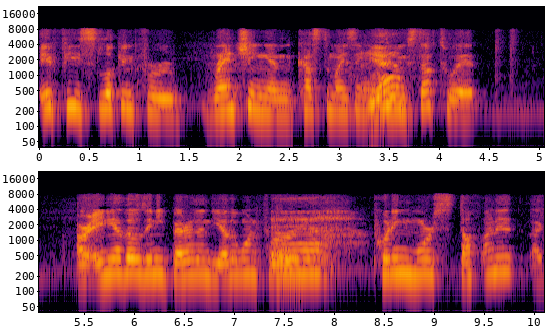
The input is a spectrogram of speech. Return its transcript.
If he's looking for wrenching and customizing and doing stuff to it, are any of those any better than the other one for putting more stuff on it? Like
